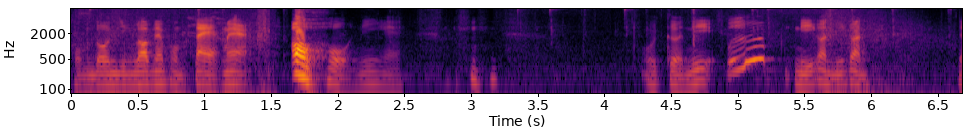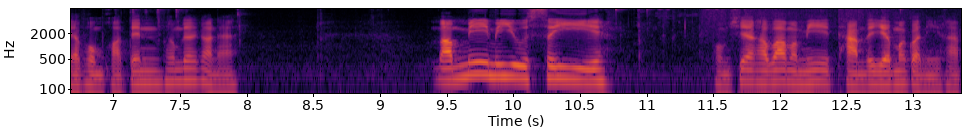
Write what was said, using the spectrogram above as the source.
ผมโดนยิงรอบนี้ผมแตกแน่โอ้โหนี่ไงโอ้ยเกิดนี่ปึ๊บหนีก่อนหนีก่อน เดี๋ยวผมขอเต้นเพิ่มเลือดก่อนนะมัมมี่มียูซีผมเชื่อครับว่ามัมมี่ทำได้เยอะมากกว่านี้ครับ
